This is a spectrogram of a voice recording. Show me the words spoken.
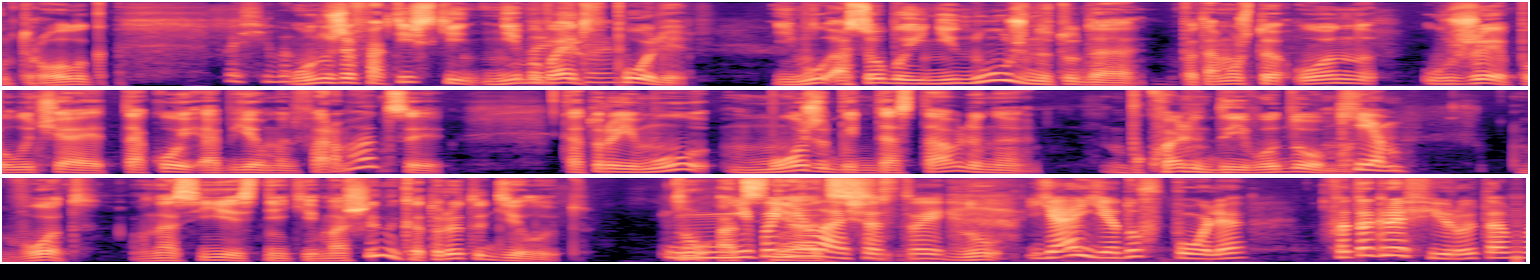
культуролог, Спасибо. он уже фактически не бывает Большое. в поле. Ему особо и не нужно туда, потому что он уже получает такой объем информации, который ему может быть доставлено буквально до его дома. Кем? Вот, у нас есть некие машины, которые это делают. не Ну, отснять, поняла сейчас твои. Ну, Я еду в поле, фотографирую там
